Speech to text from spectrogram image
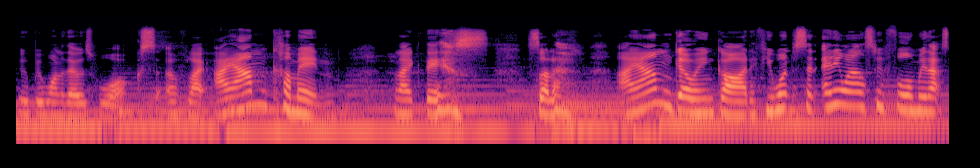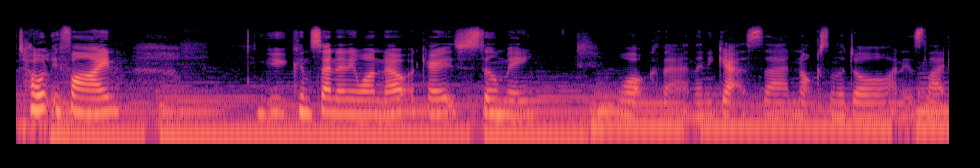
It would be one of those walks of like, I am coming, like this, sort of, I am going, God. If you want to send anyone else before me, that's totally fine. You can send anyone, no, okay, it's still me. Walk there. And then he gets there, knocks on the door, and he's like,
